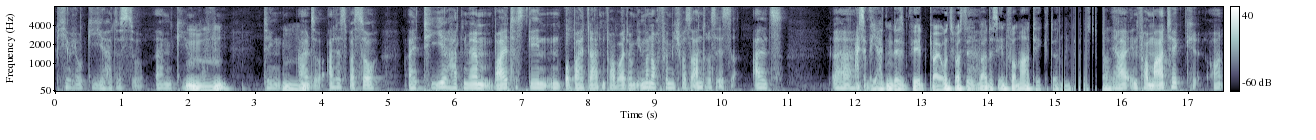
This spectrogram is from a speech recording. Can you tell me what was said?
Biologie hattest du. Ähm, Geografie. Mhm. Ding. Mhm. Also alles, was so IT hatten wir im weitestgehenden, wobei Datenverarbeitung immer noch für mich was anderes ist als äh, Also wir hatten das, wir, bei uns war das, war das Informatik. Das, das ja, Informatik und,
